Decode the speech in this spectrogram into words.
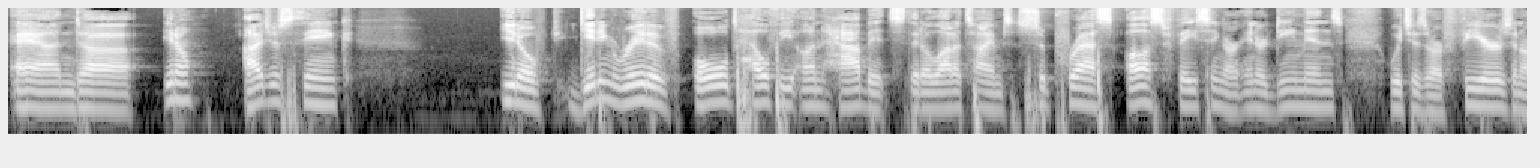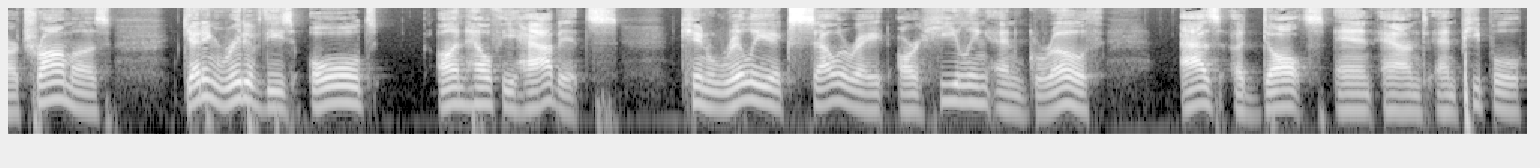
And uh, you know, I just think you know, getting rid of old healthy unhabits that a lot of times suppress us facing our inner demons, which is our fears and our traumas, getting rid of these old unhealthy habits can really accelerate our healing and growth as adults and and and people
